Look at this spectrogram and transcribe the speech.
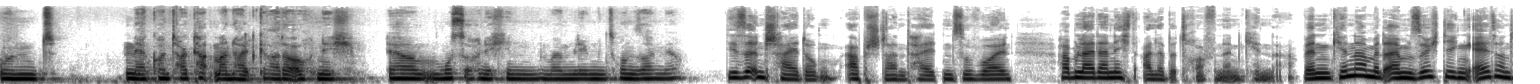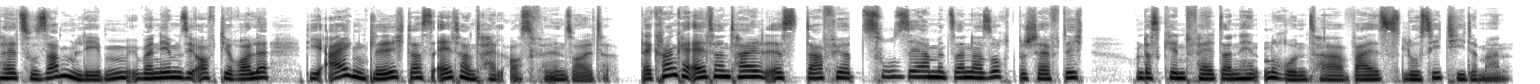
Und mehr Kontakt hat man halt gerade auch nicht. Er muss auch nicht in meinem Leben drin sein mehr. Diese Entscheidung, Abstand halten zu wollen, haben leider nicht alle betroffenen Kinder. Wenn Kinder mit einem süchtigen Elternteil zusammenleben, übernehmen sie oft die Rolle, die eigentlich das Elternteil ausfüllen sollte. Der kranke Elternteil ist dafür zu sehr mit seiner Sucht beschäftigt und das Kind fällt dann hinten runter, weiß Lucy Tiedemann.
